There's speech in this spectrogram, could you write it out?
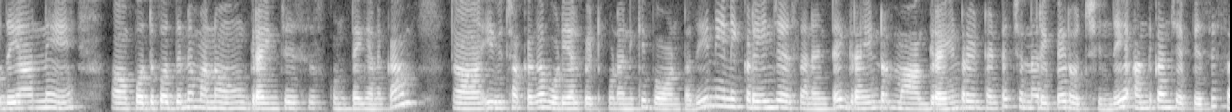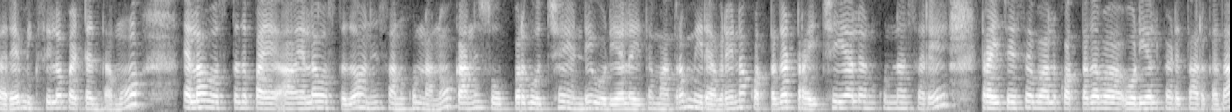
ఉదయాన్నే పొద్దు పొద్దున్నే మనం గ్రైండ్ చేసేసుకుంటే కనుక ఇవి చక్కగా వడియాలు పెట్టుకోవడానికి బాగుంటుంది. నేను ఇక్కడ ఏం చేశానంటే గ్రైండర్ మా గ్రైండర్ ఏంటంటే చిన్న రిపేర్ వచ్చింది. అందుకని చెప్పేసి సరే మిక్సీలో పెట్టేద్దాము. ఎలా వస్తుందో పై ఎలా వస్తుందో అనేసి అనుకున్నాను. కానీ సూపర్గా వచ్చాయండి వడియాలు అయితే మాత్రం. మీరు ఎవరైనా కొత్తగా ట్రై చేయాలనుకున్నా సరే ట్రై చేసే వాళ్ళు కొత్తగా ఒడియాలు వడియాలు పెడతారు కదా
